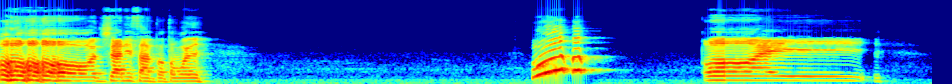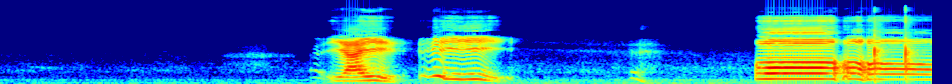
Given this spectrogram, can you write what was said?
おおジャニーさんと共に。おおいいや、いい。いい。おお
